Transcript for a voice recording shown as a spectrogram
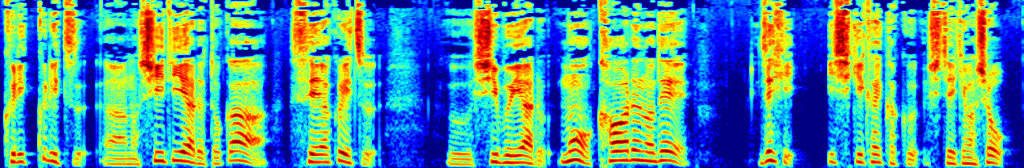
クリック率、あの CTR とか制約率、CVR も変わるので、ぜひ意識改革していきましょう。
